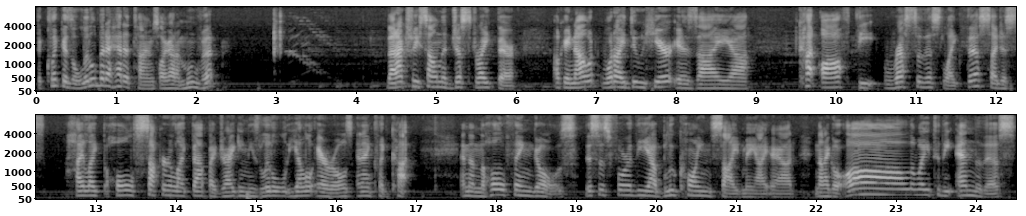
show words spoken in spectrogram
the click is a little bit ahead of time, so I gotta move it. That actually sounded just right there. Okay, now what, what I do here is I uh, cut off the rest of this like this. I just highlight the whole sucker like that by dragging these little yellow arrows and then click cut. And then the whole thing goes. This is for the uh, blue coin side, may I add. And then I go all the way to the end of this.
